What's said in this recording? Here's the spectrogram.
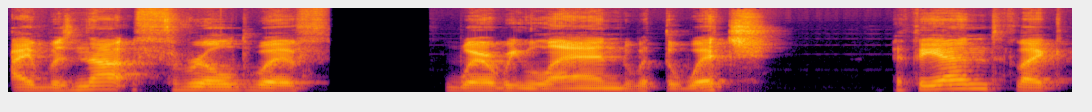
I was not thrilled with where we land with the witch at the end. Like,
